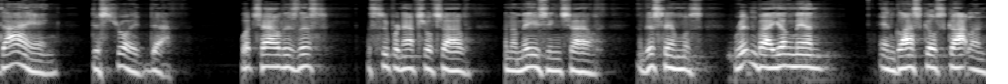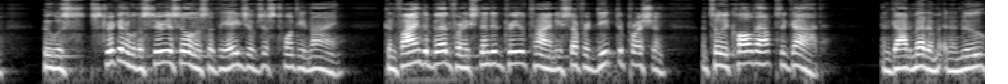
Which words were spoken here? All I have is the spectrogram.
dying, destroyed death. What child is this? A supernatural child, an amazing child. And this hymn was written by a young man in Glasgow, Scotland, who was stricken with a serious illness at the age of just 29. Confined to bed for an extended period of time, he suffered deep depression until he called out to God. And God met him in a new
